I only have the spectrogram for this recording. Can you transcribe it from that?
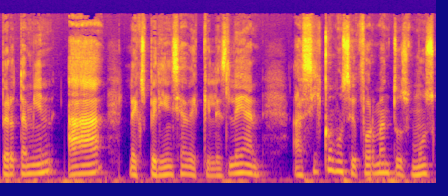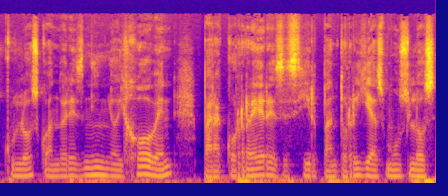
pero también a la experiencia de que les lean. Así como se forman tus músculos cuando eres niño y joven para correr, es decir, pantorrillas, muslos,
